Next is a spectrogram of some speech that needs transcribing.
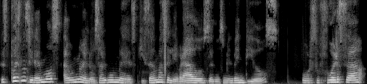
Después nos iremos a uno de los álbumes quizá más celebrados de 2022 por su fuerza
